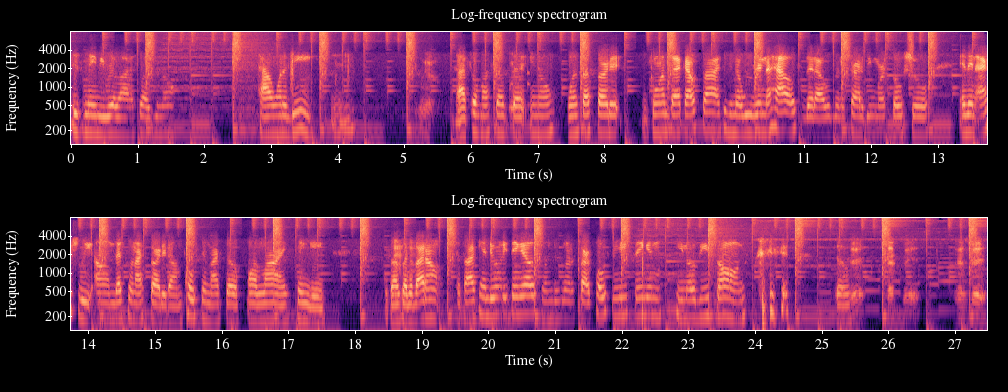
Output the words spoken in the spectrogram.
just made me realize, like you know, how I want to be. And yeah. I told myself that you know, once I started going back outside because you know we were in the house that I was going to try to be more social, and then actually um, that's when I started um, posting myself online singing. So I was like, if I don't, if I can't do anything else, I'm just to start posting me singing, you know, these songs. so that's it. That's it. That's it.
